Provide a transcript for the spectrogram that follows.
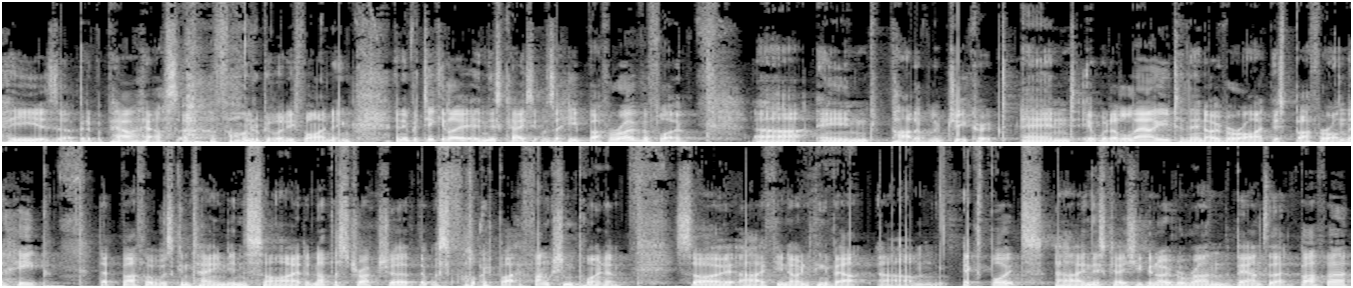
He is a bit of a powerhouse of vulnerability finding. And in particular, in this case, it was a heap buffer overflow uh, and part of libgcrypt. And it would allow you to then overwrite this buffer on the heap. That buffer was contained inside another structure that was followed by a function pointer. So uh, if you know anything about um, exploits, uh, in this case, you can overrun the bounds of that buffer.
